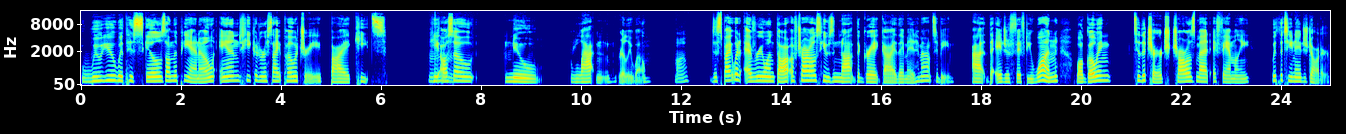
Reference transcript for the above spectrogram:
woo you with his skills on the piano, and he could recite poetry by Keats. He Mm. also knew Latin really well. Wow. Despite what everyone thought of Charles, he was not the great guy they made him out to be. At the age of 51, while going to the church, Charles met a family with a teenage daughter.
